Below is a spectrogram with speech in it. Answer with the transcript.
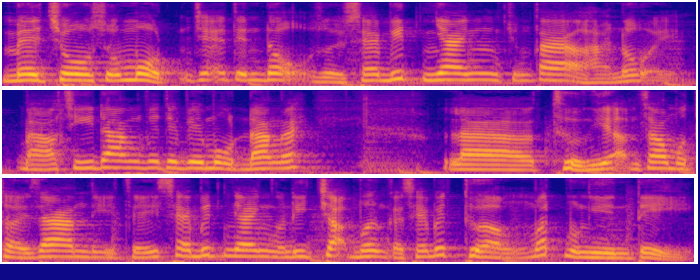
Metro số 1 trễ tiến độ rồi xe buýt nhanh chúng ta ở Hà Nội báo chí đăng VTV1 đăng ấy là thử nghiệm sau một thời gian thì thấy xe buýt nhanh còn đi chậm hơn cả xe buýt thường mất 1.000 tỷ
